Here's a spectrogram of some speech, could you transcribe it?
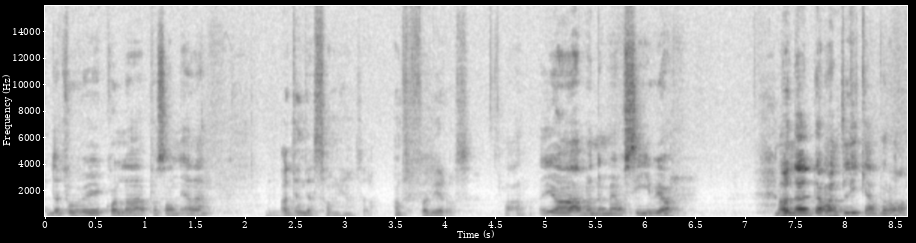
Det får vi kolla på Sonja där. Ja, den där Sonja alltså. Hon förföljer oss. Ja, jag använder mig av Siv ja. Men eh, det var inte lika bra.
